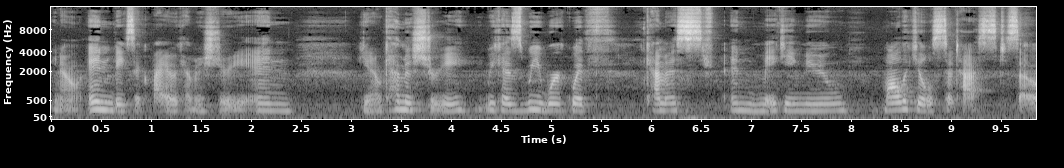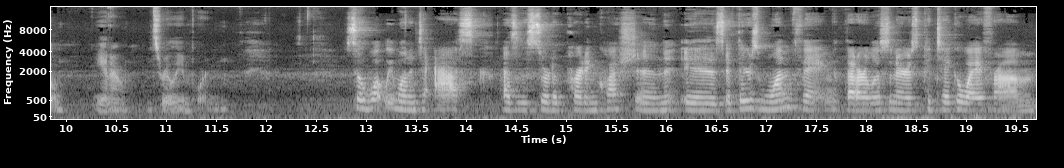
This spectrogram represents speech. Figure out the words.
you know in basic biochemistry in you know chemistry because we work with chemists in making new molecules to test. So you know it's really important. So, what we wanted to ask as a sort of parting question is if there's one thing that our listeners could take away from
